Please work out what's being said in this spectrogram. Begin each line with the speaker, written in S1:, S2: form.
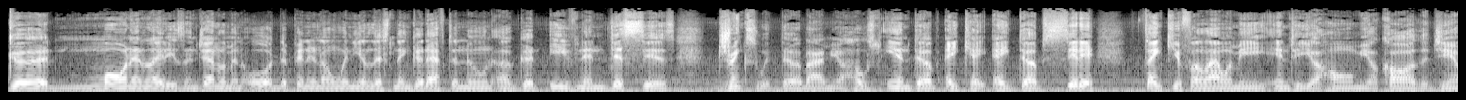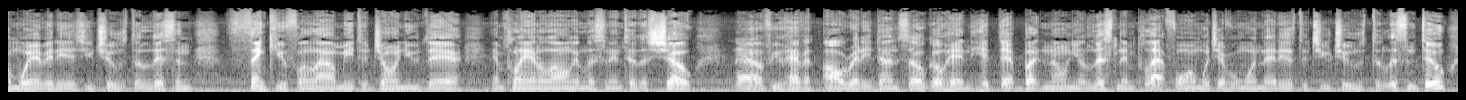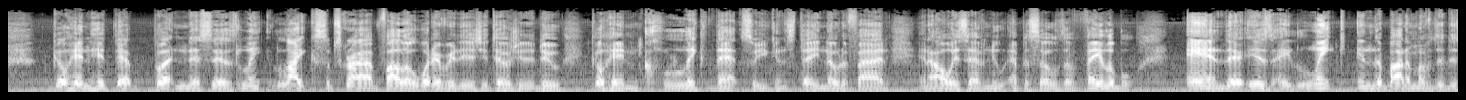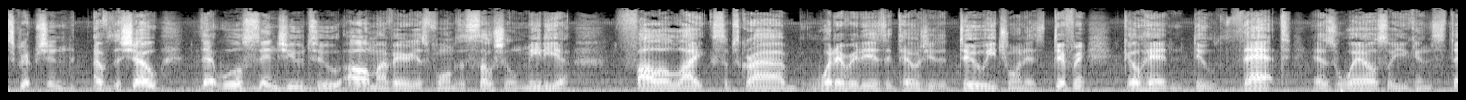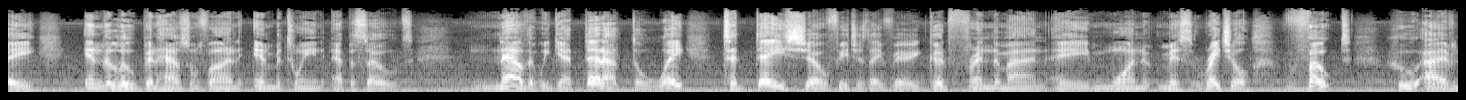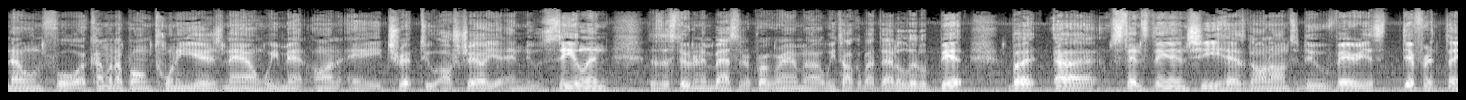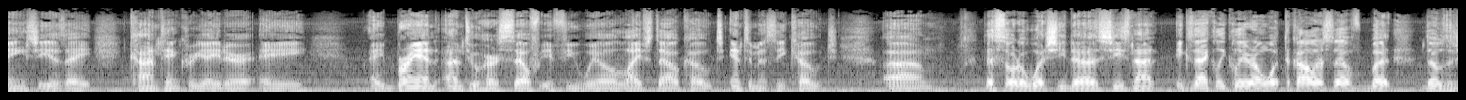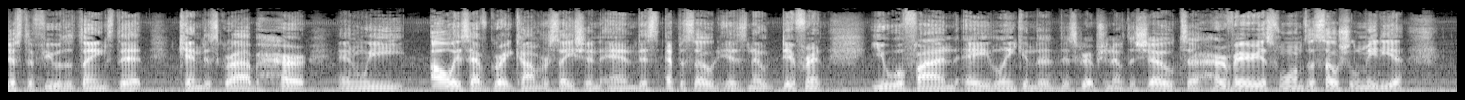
S1: Good morning, ladies and gentlemen, or depending on when you're listening, good afternoon or good evening. This is Drinks with Dub. I'm your host, N Dub, aka Dub City. Thank you for allowing me into your home, your car, the gym, wherever it is you choose to listen. Thank you for allowing me to join you there and playing along and listening to the show. Now, if you haven't already done so, go ahead and hit that button on your listening platform, whichever one that is that you choose to listen to. Go ahead and hit that button that says link, like, subscribe, follow, whatever it is it tells you to do. Go ahead and click that so you can stay notified and I always have new episodes available. And there is a link in the bottom of the description of the show that will send you to all my various forms of social media. Follow, like, subscribe, whatever it is it tells you to do. Each one is different. Go ahead and do that as well so you can stay in the loop and have some fun in between episodes. Now that we get that out the way, today's show features a very good friend of mine, a one Miss Rachel Vogt, who I have known for coming up on 20 years now. We met on a trip to Australia and New Zealand. This is a student ambassador program. Uh, we talk about that a little bit, but uh, since then, she has gone on to do various different things. She is a content creator, a a brand unto herself, if you will, lifestyle coach, intimacy coach. Um, that's sort of what she does. She's not exactly clear on what to call herself, but those are just a few of the things that can describe her. And we always have great conversation, and this episode is no different. You will find a link in the description of the show to her various forms of social media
